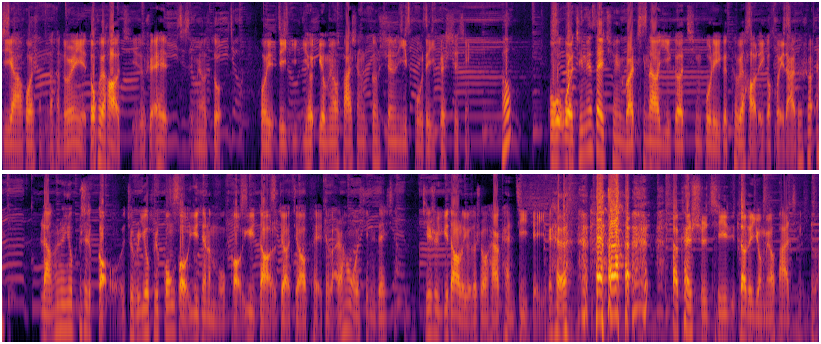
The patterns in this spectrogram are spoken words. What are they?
基啊，或者什么的，很多人也都会好奇，就是哎，有没有做，或有有有没有发生更深一步的一个事情，哦。我我今天在群里边听到一个亲姑的一个特别好的一个回答，就说：“哎，两个人又不是狗，就是又不是公狗遇见了母狗，遇到了就要交配，对吧？”然后我心里在想，其实遇到了有的时候还要看季节，要看时期，到底有没有发情，对吧？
